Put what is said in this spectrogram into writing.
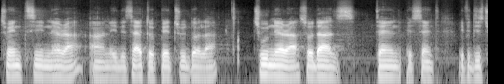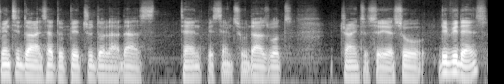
20 naira and it decide to pay two dollar, two naira, so that's 10 percent. If it is 20 dollar, decide to pay two dollar, that's 10 percent. So that's what I'm trying to say here. So dividends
